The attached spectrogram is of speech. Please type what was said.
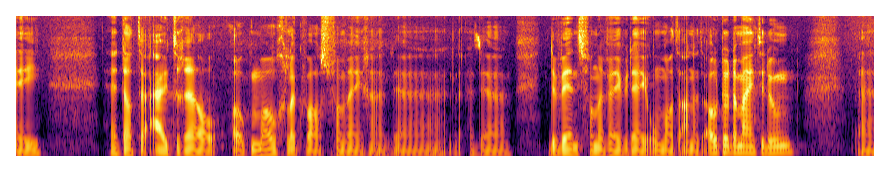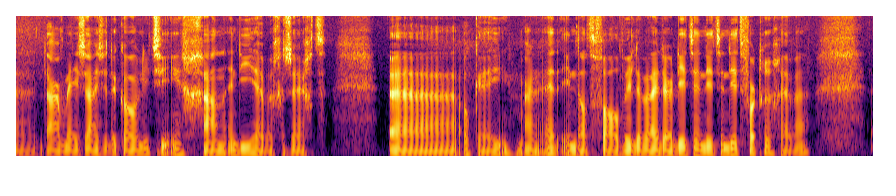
Hè, dat de uitruil ook mogelijk was vanwege de, de, wens van de VVD om wat aan het autodomein te doen. Uh, daarmee zijn ze de coalitie ingegaan en die hebben gezegd. Uh, Oké, maar in dat geval willen wij daar dit en dit en dit voor terug hebben.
